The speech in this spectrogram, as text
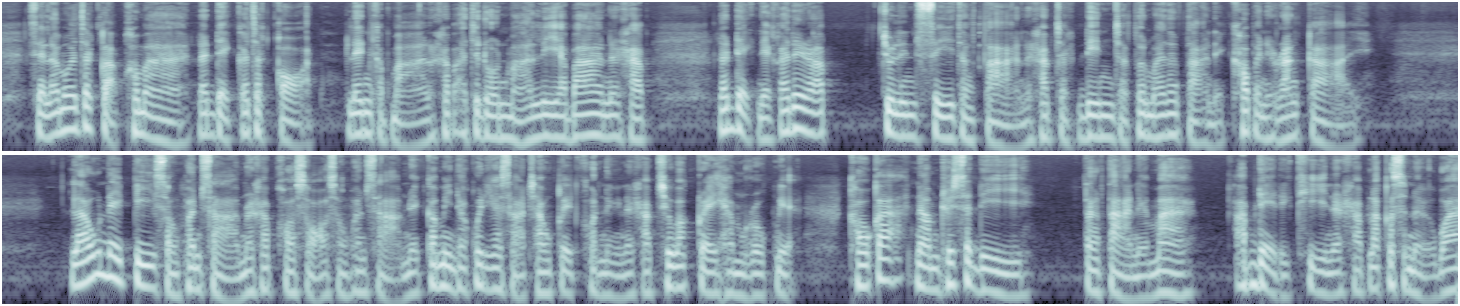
ๆ เสร็จแล้วมันก็จะกลับเข้ามา และเด็กก็จะกอดเล่นกับหมานะครับอาจจะโดนหมาเลียบ้างนะครับ และเด็กเนี่ยก็ได้รับจุลินทรีย์ต่างๆนะครับจากดินจากต้นไม้ต่างๆเนี่ยเข้าไปในร่างกาย แล้วในปี 2003 นะครับ คศ 2003 เนี่ยก็มีนักวิทยาศาสตร์ชาวอังกฤษคนหนึ่งนะครับ ชื่อว่าเกรแฮมรุกเนี่ยเขาก็นำทฤษฎีต่างๆเนี่ยมาอัปเดตอีกทีนะครับ แล้วก็เสนอว่า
